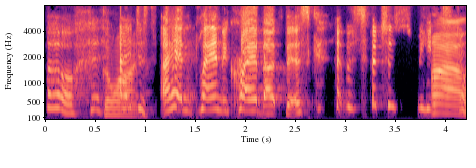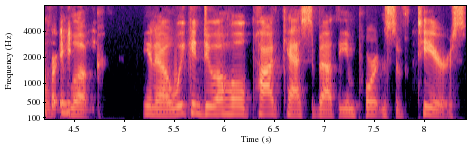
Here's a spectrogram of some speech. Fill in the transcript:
Oh, Go I on. just I hadn't planned to cry about this. it was such a sweet Well, story. look, you know, we can do a whole podcast about the importance of tears.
